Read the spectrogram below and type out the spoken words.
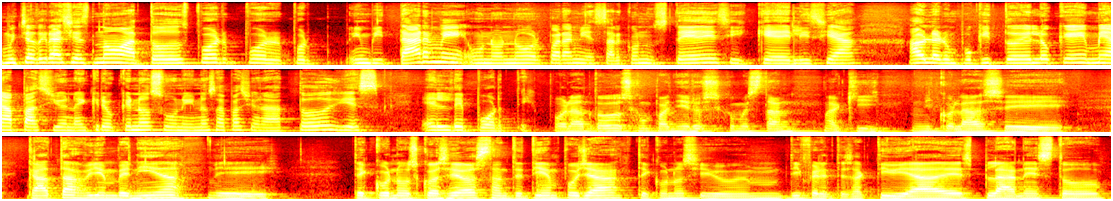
Muchas gracias no, a todos por, por, por invitarme. Un honor para mí estar con ustedes y qué delicia hablar un poquito de lo que me apasiona y creo que nos une y nos apasiona a todos y es el deporte. Hola a todos compañeros, ¿cómo están? Aquí Nicolás, eh, Cata, bienvenida. Eh, te conozco hace bastante tiempo ya, te he conocido en diferentes actividades, planes, todo.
